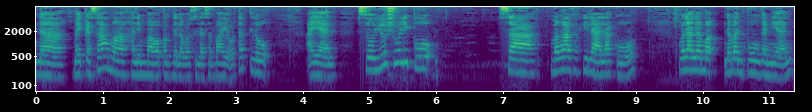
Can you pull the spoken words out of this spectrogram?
na may kasama, halimbawa pag dalawa sila sa bahay o tatlo. Ayan. So, usually po, sa mga kakilala ko, wala nama, naman pong ganyan.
